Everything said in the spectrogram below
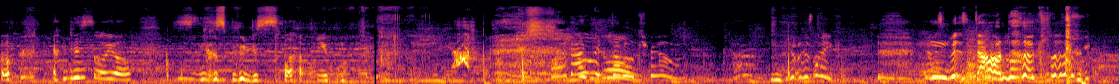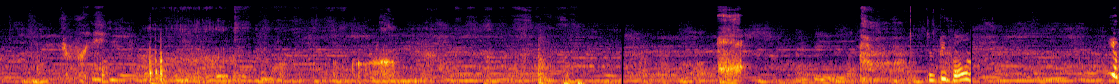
Your- I just saw your your spoon just slap you. No, like Donald Trump. It was like, it was down, look, look. Just be bold. He's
